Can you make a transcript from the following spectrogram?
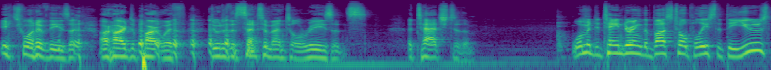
Each one of these are are hard to part with due to the sentimental reasons attached to them. Woman detained during the bust told police that the used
